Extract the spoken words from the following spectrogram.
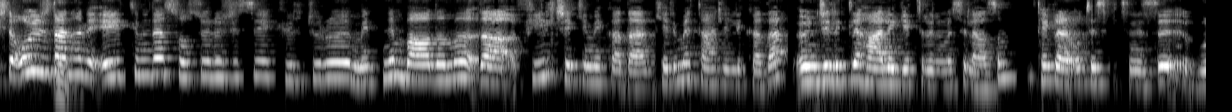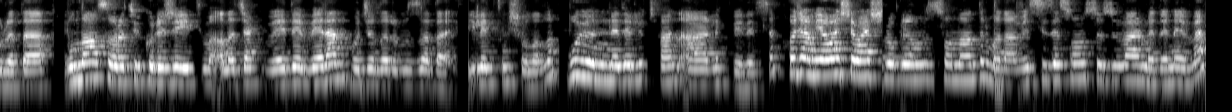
İşte o yüzden Evet. hani eğitimde sosyolojisi, kültürü, metnin bağlamı da fiil çekimi kadar, kelime tahlili kadar öncelikli hale getirilmesi lazım. Tekrar o tespitinizi burada bundan sonra Türkoloji eğitimi alacak ve de veren hocalarımıza da iletmiş olalım. Bu yönüne de lütfen ağırlık verilsin. Hocam yavaş yavaş programımızı sonlandırmadan ve size son sözü vermeden evvel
